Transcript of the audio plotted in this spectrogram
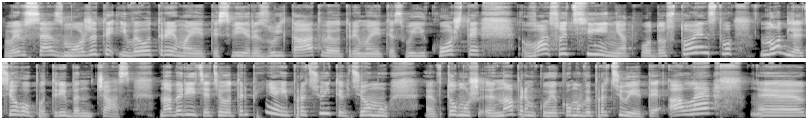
Ви все зможете і ви отримаєте свій результат, ви отримаєте свої кошти, вас оцінять по достоинству, але для цього потрібен час. Наберіться цього терпіння і працюйте в цьому е, в тому ж напрямку, в якому ви працюєте. Але е,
